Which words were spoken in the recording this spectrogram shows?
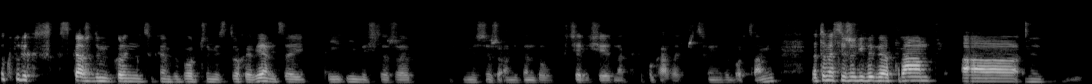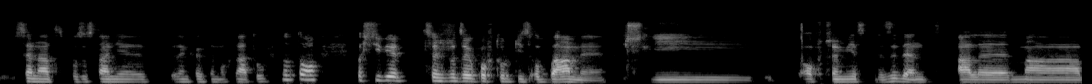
do których z każdym kolejnym cyklem wyborczym jest trochę więcej i, i myślę, że myślę, że oni będą chcieli się jednak pokazać przed swoimi wyborcami. Natomiast jeżeli wygra Trump, a Senat pozostanie w rękach demokratów, no to właściwie coś w rodzaju powtórki z Obamy, czyli owszem jest prezydent, ale ma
